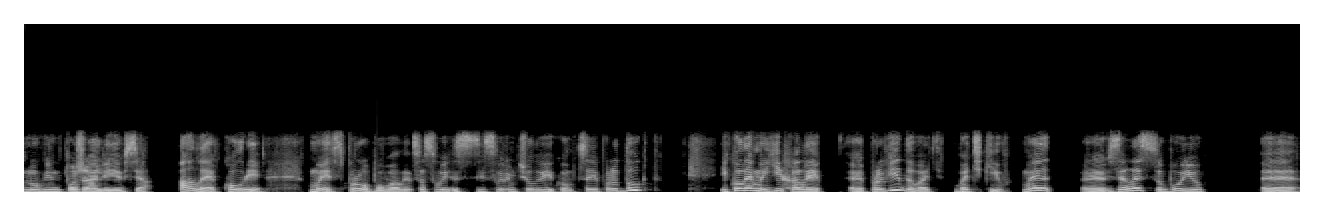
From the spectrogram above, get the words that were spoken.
ну, він пожаліївся. Але коли ми спробували зі, свої, зі своїм чоловіком цей продукт, і коли ми їхали е, провідувати батьків, ми е, взяли з собою е,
